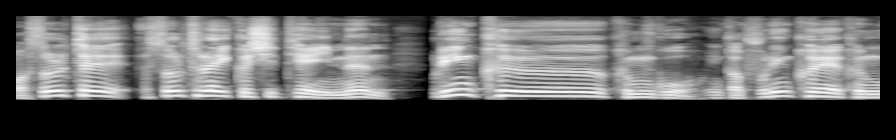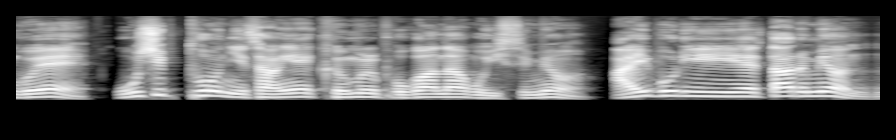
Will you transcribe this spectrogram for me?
어, 솔트 솔트레이크 시티에 있는 브링크 금고, 그러니까 브링크의 금고에 50톤 이상의 금을 보관하고 있으며 아이보리에 따르면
